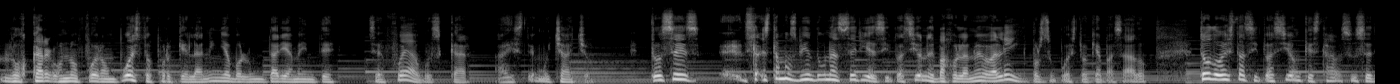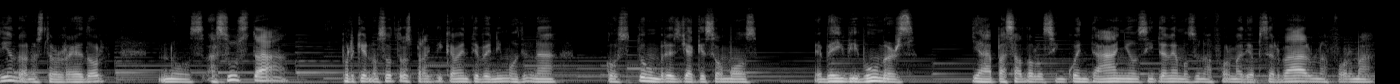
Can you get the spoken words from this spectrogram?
los cargos no fueron puestos porque la niña voluntariamente se fue a buscar a este muchacho. Entonces, eh, estamos viendo una serie de situaciones bajo la nueva ley, por supuesto, que ha pasado. Toda esta situación que está sucediendo a nuestro alrededor nos asusta porque nosotros prácticamente venimos de una costumbres, ya que somos eh, baby boomers, ya ha pasado los 50 años y tenemos una forma de observar, una forma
